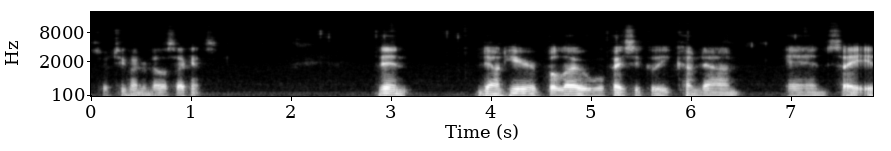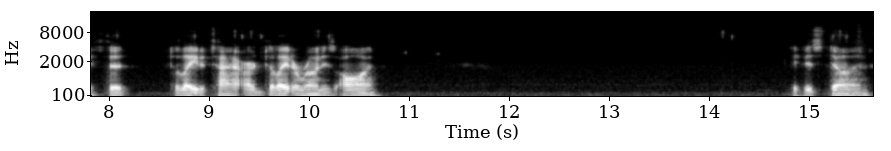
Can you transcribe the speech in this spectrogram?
so 200 milliseconds. Then down here below, we'll basically come down and say if the delay to time or delay to run is on, if it's done,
